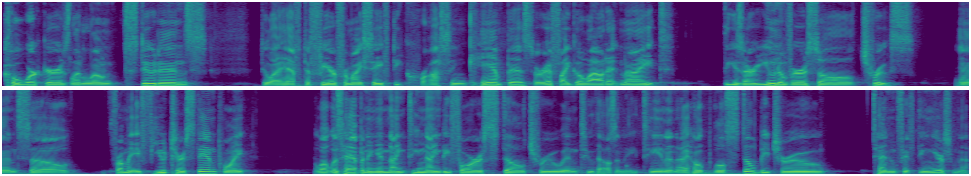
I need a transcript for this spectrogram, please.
coworkers, let alone students? Do I have to fear for my safety crossing campus or if I go out at night? These are universal truths. And so from a future standpoint, what was happening in 1994 is still true in 2018, and I hope will still be true 10, 15 years from now.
